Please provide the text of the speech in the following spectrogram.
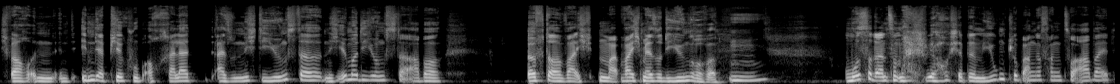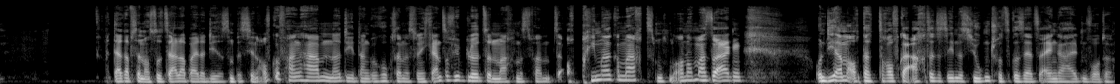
Ich war auch in, in, in der Peer Group auch relativ, also nicht die jüngste, nicht immer die jüngste, aber öfter war ich, war ich mehr so die Jüngere. Mhm. Musste dann zum Beispiel auch, ich habe im Jugendclub angefangen zu arbeiten. Da gab es dann auch Sozialarbeiter, die das ein bisschen aufgefangen haben, ne, die dann geguckt haben, dass wir nicht ganz so viel Blödsinn machen. Das war auch prima gemacht, das muss man auch nochmal sagen. Und die haben auch darauf geachtet, dass eben das Jugendschutzgesetz eingehalten wurde.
